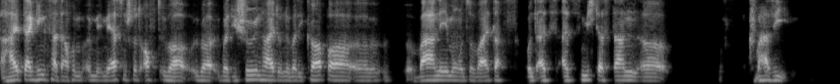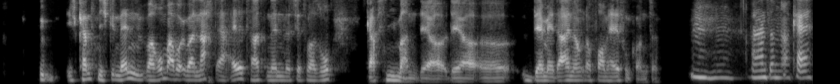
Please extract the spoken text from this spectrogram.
halt, da ging es halt auch im, im, ersten Schritt oft über, über, über die Schönheit und über die Körperwahrnehmung äh, und so weiter. Und als, als mich das dann äh, quasi, ich kann es nicht nennen, warum, aber über Nacht ereilt hat, nennen wir es jetzt mal so, gab es niemanden, der, der, äh, der mir da in irgendeiner Form helfen konnte. Mhm. Wahnsinn, okay.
